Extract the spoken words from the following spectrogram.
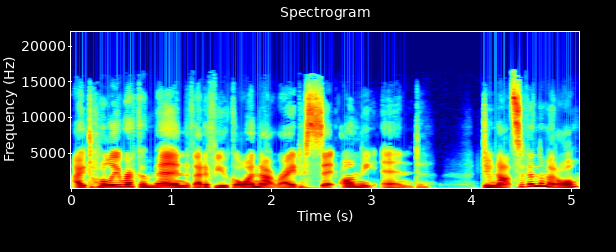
I totally recommend that if you go on that ride, sit on the end. Do not sit in the middle.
